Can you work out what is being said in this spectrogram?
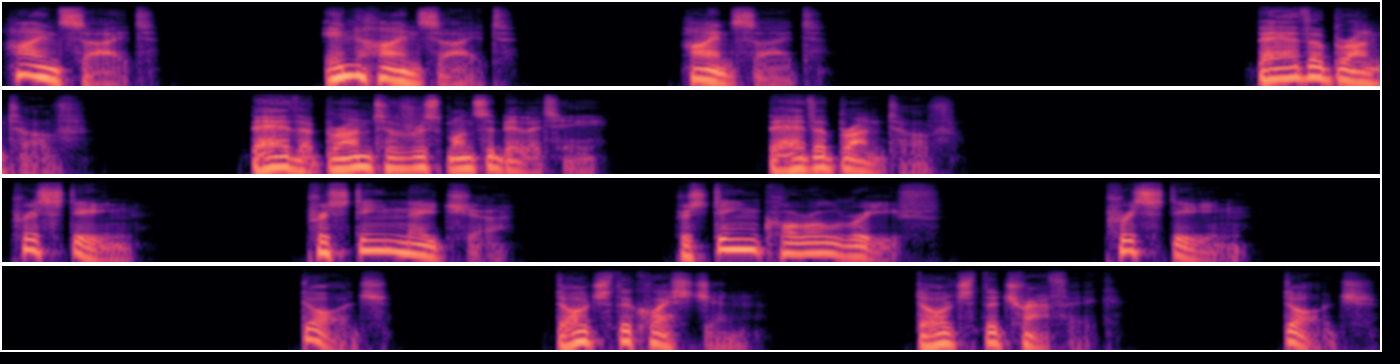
Hindsight. In hindsight. Hindsight. Bear the brunt of. Bear the brunt of responsibility. Bear the brunt of. Pristine. Pristine nature. Pristine coral reef. Pristine. Dodge. Dodge the question. Dodge the traffic. Dodge.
